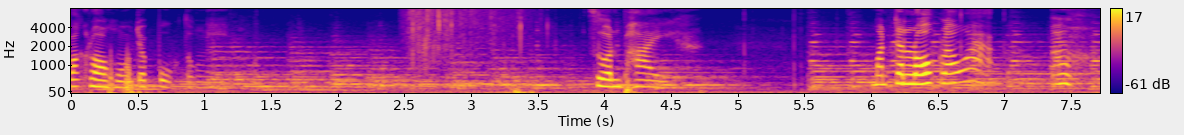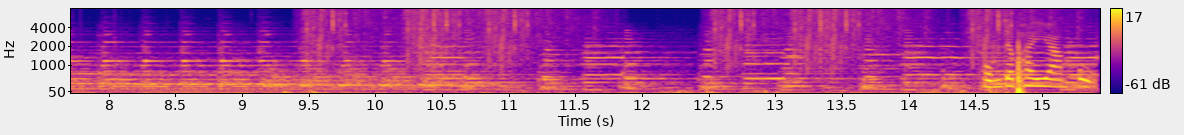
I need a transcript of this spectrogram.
ฟักทองผมจะปลูกตรงนี้ ส่วนไผ่มันจะลกแล้วอะผมจะพยายามปลูก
